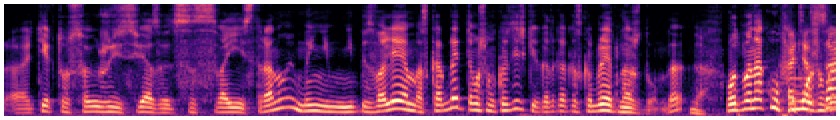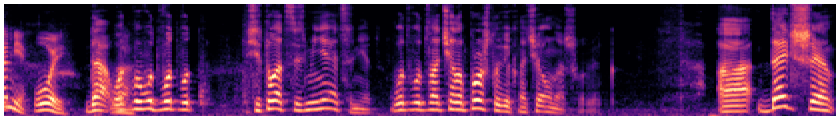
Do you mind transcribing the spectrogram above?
э, те, кто свою жизнь связывает со своей страной, мы не, не позволяем оскорблять, потому что фактически это как оскорбляет наш дом. Да? Да. Вот мы на кухне Хотя можем... сами, ой. Да, да. вот, вот, вот, вот ситуация изменяется, нет. Вот, вот начало прошлого века, начало нашего века. А дальше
